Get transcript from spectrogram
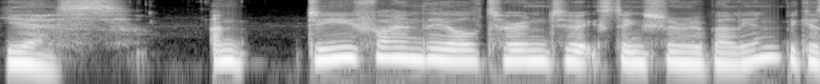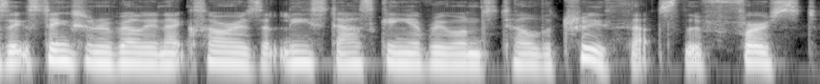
Yes. And do you find they all turn to Extinction Rebellion? Because Extinction Rebellion XR is at least asking everyone to tell the truth. That's the first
